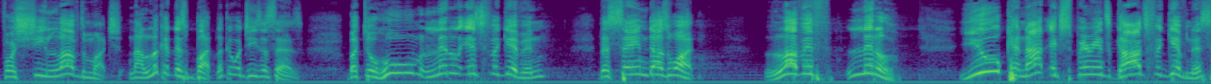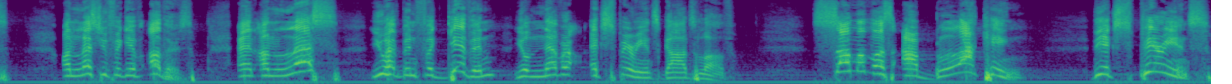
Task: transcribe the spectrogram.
for she loved much. Now look at this but. Look at what Jesus says. But to whom little is forgiven, the same does what? Loveth little. You cannot experience God's forgiveness unless you forgive others. And unless you have been forgiven, you'll never experience God's love. Some of us are blocking the experience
